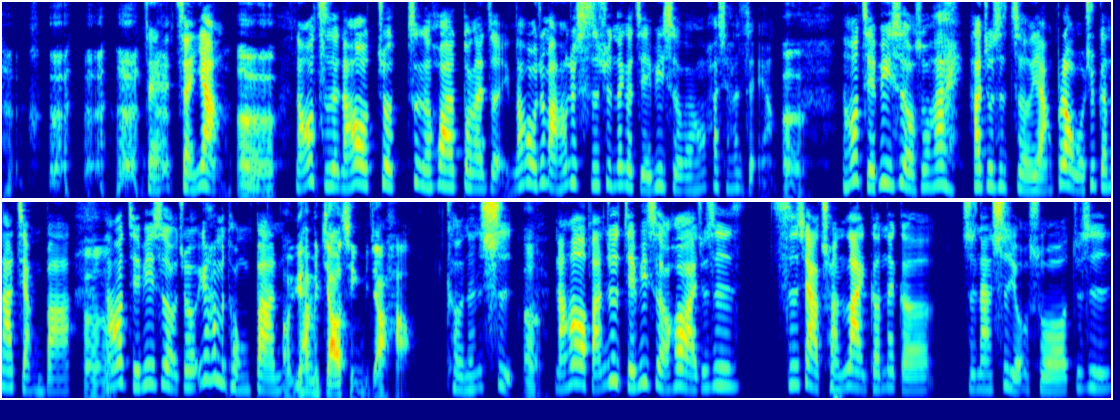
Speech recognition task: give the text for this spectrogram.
怎怎样？嗯，然后直，然后就这个话断在这里，然后我就马上去私讯那个洁癖室友，然后他现在是怎样？嗯然后洁癖室友说，哎，他就是这样，不然我去跟他讲吧。嗯，然后洁癖室友就因为他们同班，哦，因为他们交情比较好，可能是，嗯然后反正就是洁癖室友后来就是私下传赖跟那个直男室友说，就是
